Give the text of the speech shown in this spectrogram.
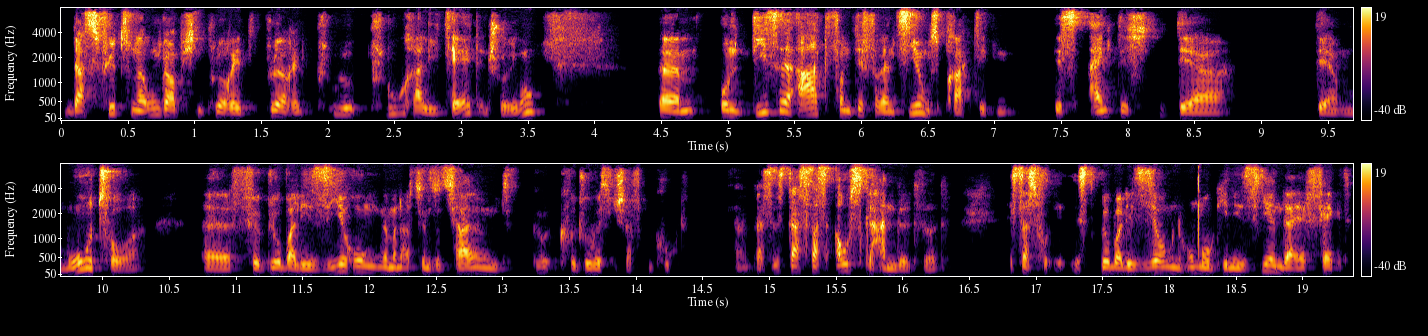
das führt zu einer unglaublichen Pluralität, Entschuldigung. Ähm, und diese Art von Differenzierungspraktiken ist eigentlich der, der Motor äh, für Globalisierung, wenn man aus den Sozial- und Kulturwissenschaften guckt. Das ist das, was ausgehandelt wird. Ist, das, ist Globalisierung ein homogenisierender Effekt?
